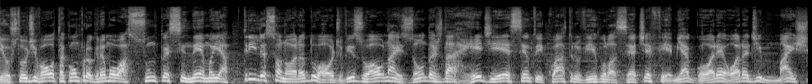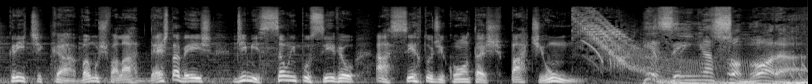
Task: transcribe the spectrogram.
E eu estou de volta com o programa O Assunto é Cinema e a trilha sonora do audiovisual nas ondas da Rede E 104,7 FM. Agora é hora de mais crítica. Vamos falar desta vez de Missão Impossível Acerto de Contas, parte 1. Resenha sonora.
